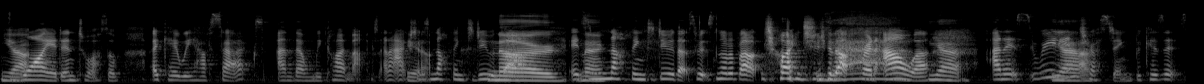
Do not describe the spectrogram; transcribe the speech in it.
Yeah. wired into us of, okay, we have sex and then we climax, and actually, Yeah. it's nothing to do with No, that. It's no. nothing to do with that. So it's not about trying to do that for an hour. Yeah. And it's really Yeah. interesting because it's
